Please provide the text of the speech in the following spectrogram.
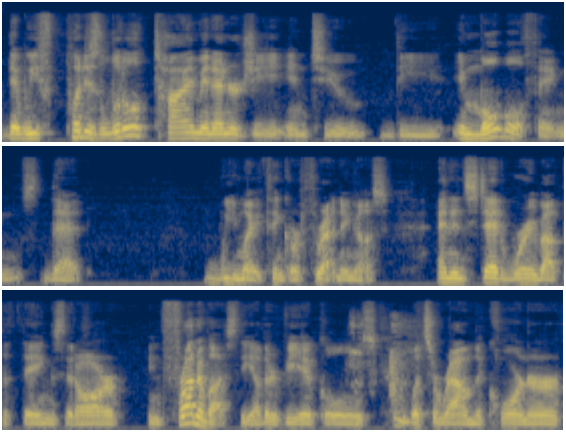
That we've put as little time and energy into the immobile things that we might think are threatening us, and instead worry about the things that are in front of us the other vehicles, what's around the corner,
